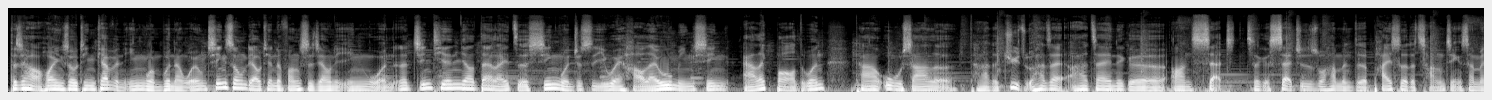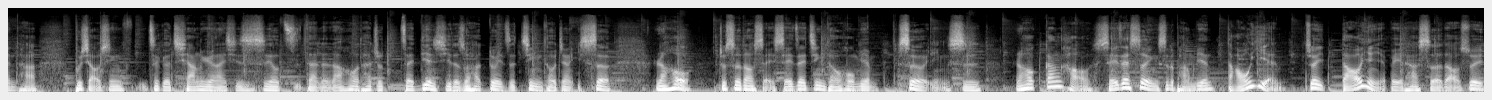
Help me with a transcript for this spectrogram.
大家好，欢迎收听 Kevin 英文不难，我用轻松聊天的方式教你英文。那今天要带来一则新闻，就是一位好莱坞明星 Alec Baldwin，他误杀了他的剧组。他在他在那个 on set，这个 set 就是说他们的拍摄的场景上面，他不小心这个枪原来其实是有子弹的，然后他就在练习的时候，他对着镜头这样一射，然后就射到谁？谁在镜头后面？摄影师。然后刚好谁在摄影师的旁边？导演，所以导演也被他射到，所以。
